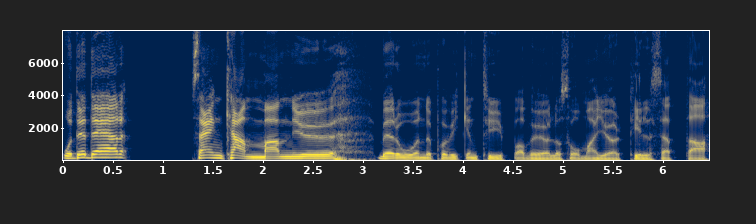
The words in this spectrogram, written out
Och det där, sen kan man ju beroende på vilken typ av öl och så man gör tillsätta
